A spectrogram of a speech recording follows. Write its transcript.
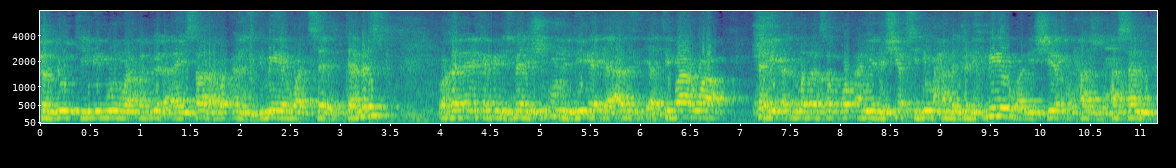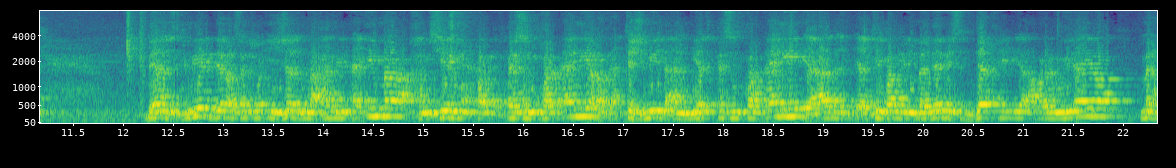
حدود تيميمون وحدود عين صالح وأنز قمير وتمس وكذلك بالنسبة للشؤون الدينية إعادة الاعتبار وتهيئة المدرسة القرآنية للشيخ سيدي محمد الكبير وللشيخ الحاج الحسن بيان كبير دراسة وإنجاز معهد الأئمة. 50 قسم قرآني رفع التجميد عن 100 قسم قرآني إعادة الاعتبار للمدارس الداخلية عبر الولاية منح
